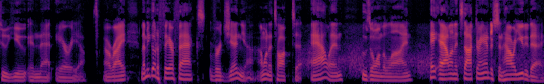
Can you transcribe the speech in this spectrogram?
to you in that area. All right. Let me go to Fairfax, Virginia. I want to talk to Alan, who's on the line. Hey, Alan, it's Dr. Anderson. How are you today?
